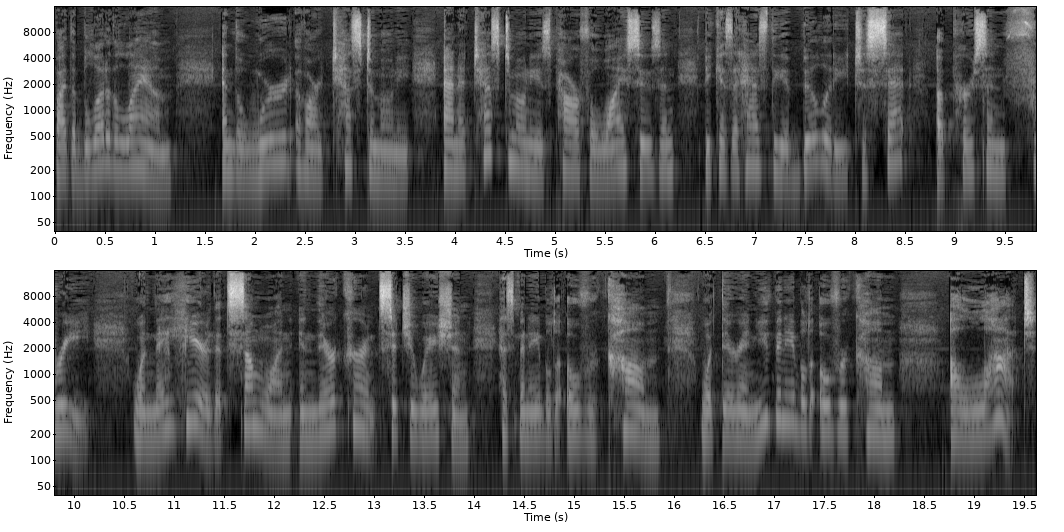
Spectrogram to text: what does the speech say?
by the blood of the lamb and the word of our testimony. And a testimony is powerful. Why, Susan? Because it has the ability to set a person free. When they hear that someone in their current situation has been able to overcome what they're in, you've been able to overcome a lot.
